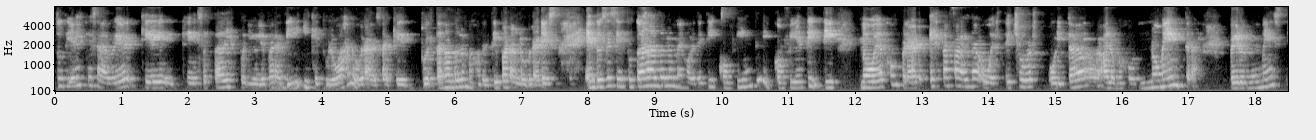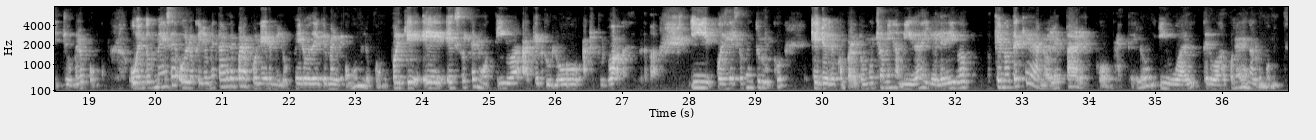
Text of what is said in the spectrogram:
tú tienes que saber que, que, eso está disponible para ti y que tú lo vas a lograr, o sea, que tú estás dando lo mejor de ti para lograr eso. Entonces, si tú estás dando lo mejor de ti, confía en ti, confía en ti. Di, me voy a comprar esta falda o este short, ahorita a lo mejor no me entra, pero en un mes yo me lo pongo o en dos meses o lo que yo me tarde para ponérmelo, pero de que me lo pongo, me lo pongo, porque eh, eso te motiva a que, tú lo, a que tú lo hagas, ¿verdad? Y pues eso es un truco que yo le comparto mucho a mis amigas y yo le digo que no te queda, no le pares, cómpratelo, igual te lo vas a poner en algún momento.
